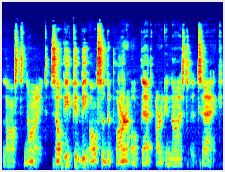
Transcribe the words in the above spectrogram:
last night. So it could be also the part of that organized attack.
